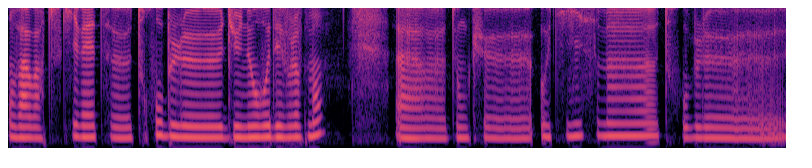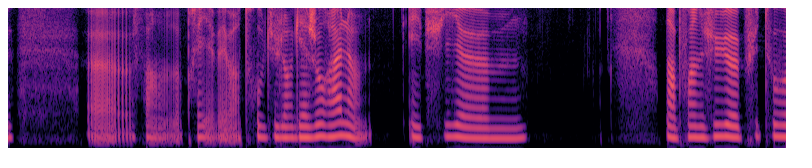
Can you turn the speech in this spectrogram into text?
On va avoir tout ce qui va être trouble du neurodéveloppement. donc, autisme, trouble. Enfin, après, il va y avoir trouble du langage oral. Et puis, d'un point de vue plutôt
